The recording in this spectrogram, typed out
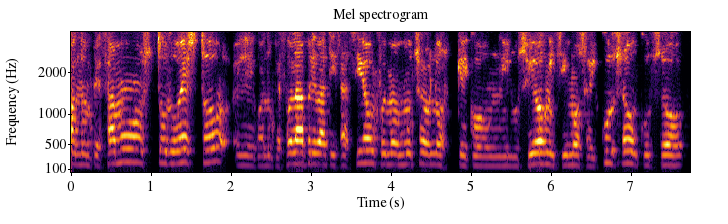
cuando empezamos todo esto, eh, cuando empezó la privatización, fuimos muchos los que con ilusión hicimos el curso, un curso,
